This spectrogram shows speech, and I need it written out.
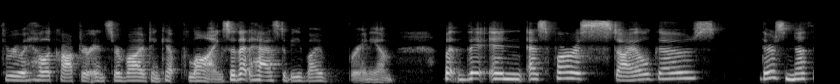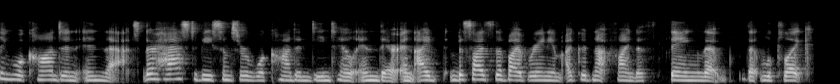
through a helicopter and survived and kept flying, so that has to be vibranium. But the, in as far as style goes, there's nothing Wakandan in that. There has to be some sort of Wakandan detail in there, and I, besides the vibranium, I could not find a thing that that looked like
